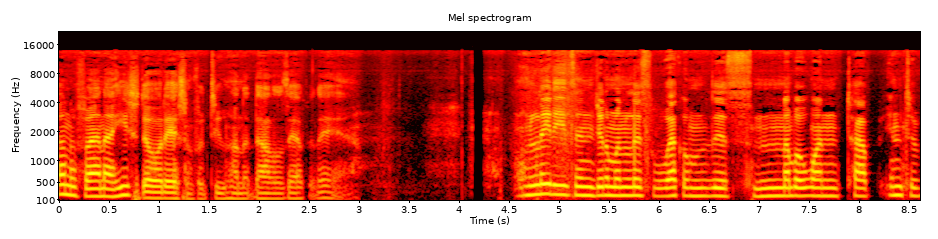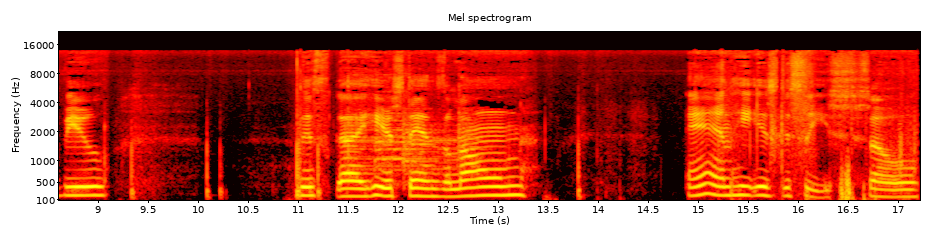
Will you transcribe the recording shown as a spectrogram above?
Come to find out, he started asking for $200 after that. Ladies and gentlemen, let's welcome this number one top interview. This guy here stands alone and he is deceased. So,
